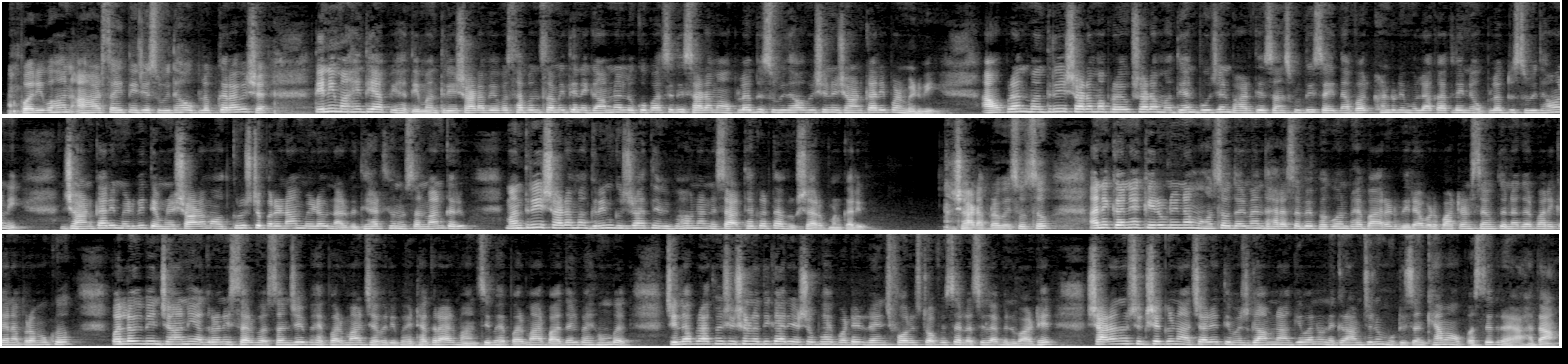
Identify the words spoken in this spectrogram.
પરિવહન, આહાર સહિતની જે સુવિધાઓ ઉપલબ્ધ કરાવી છે, તેની માહિતી આપી હતી મંત્રીએ. શાળા વ્યવસ્થાપન સમિતિ અને ગામના લોકો પાસેથી શાળામાં ઉપલબ્ધ સુવિધાઓ વિશેની જાણકારી પણ મેળવી. આ ઉપરાંત મંત્રીએ શાળામાં પ્રયોગશાળા, મધ્યાહન ભોજન, ભારતીય સંસ્કૃતિ સહિતના વર્ગખંડોની મુલાકાત લઈને ઉપલબ્ધ સુવિધાઓની જાણકારી મેળવી તેમણે શાળામાં ઉત્કૃષ્ટ પરિણામ મેળવનાર વિદ્યાર્થીઓનું સન્માન કર્યું. મંત્રીએ શાળામાં ગ્રીન ગુજરાતની વિભાવનાને સાર્થક કરતા વૃક્ષારોપણ કર્યું. શાળા પ્રવેશોત્સવ અને કન્યા કેળવણીના મહોત્સવ દરમિયાન ધારાસભ્ય ભગવાનભાઈ બારડ વિરાવળ પાટણ સંયુક્ત નગરપાલિકાના પ્રમુખ પલ્લવીબેન જાની, અગ્રણી સર્વ સંજયભાઈ પરમાર, ઝવેરીભાઈ ઠકરાર, માનસીભાઈ પરમાર, બાદલભાઈ હુંબલ, જિલ્લા પ્રાથમિક શિક્ષણ અધિકારી Ashokbhai Patel, range forest officer Rasilaben Vadher, શાળાના શિક્ષકગણ, આચાર્ય તેમજ ગામના આગેવાનો અને ગ્રામજનો મોટી સંખ્યામાં ઉપસ્થિત રહ્યા હતા.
